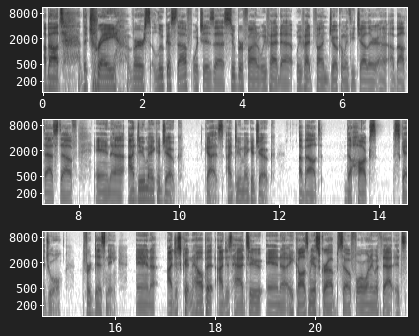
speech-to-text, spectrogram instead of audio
about the Trae versus Luka stuff, which is uh, super fun. We've had uh, we've had fun joking with each other uh, about that stuff, and uh, I do make a joke, guys. I do make a joke about the Hawks schedule for Disney, and I just couldn't help it. I just had to, and uh, he calls me a scrub. So forewarning with that, it's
